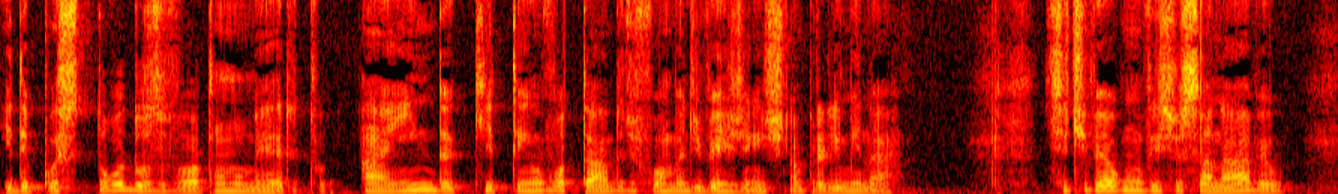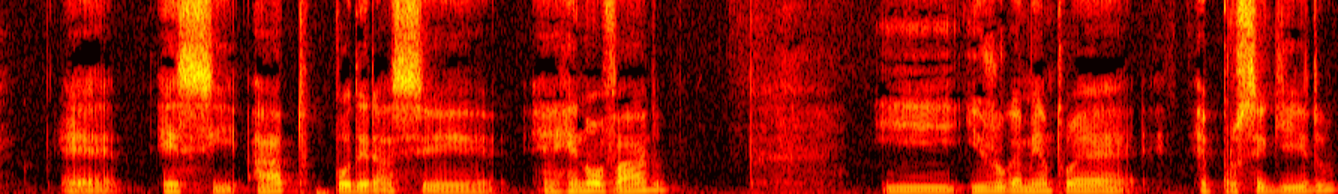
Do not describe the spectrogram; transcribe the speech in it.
E depois todos votam no mérito, ainda que tenham votado de forma divergente na preliminar. Se tiver algum vício sanável, é, esse ato poderá ser é, renovado e, e, o julgamento é, é prosseguido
